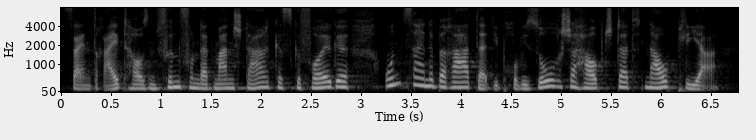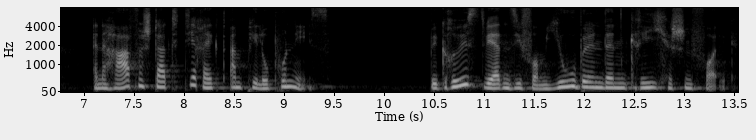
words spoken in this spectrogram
sein 3500 Mann starkes Gefolge und seine Berater die provisorische Hauptstadt Nauplia, eine Hafenstadt direkt am Peloponnes. Begrüßt werden sie vom jubelnden griechischen Volk.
